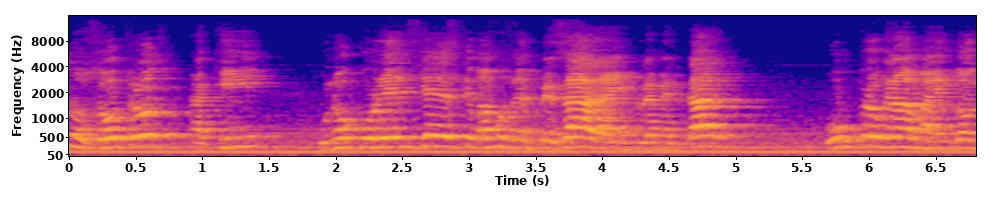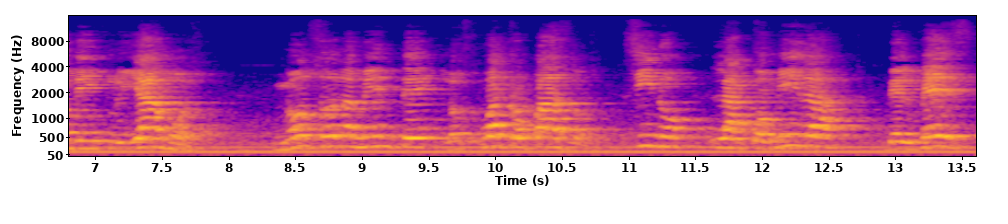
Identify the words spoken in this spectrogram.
nosotros aquí una ocurrencia es que vamos a empezar a implementar un programa en donde incluyamos no solamente los cuatro pasos, sino la comida del mes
